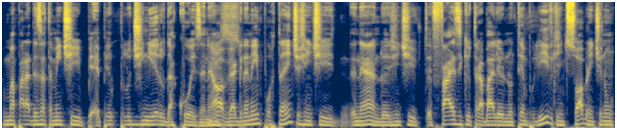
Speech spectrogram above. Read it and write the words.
uma parada exatamente é pelo, pelo dinheiro da coisa, né? Isso. Óbvio, a grana é importante, a gente, né, a gente faz aqui o trabalho no tempo livre, que a gente sobra, a gente não,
